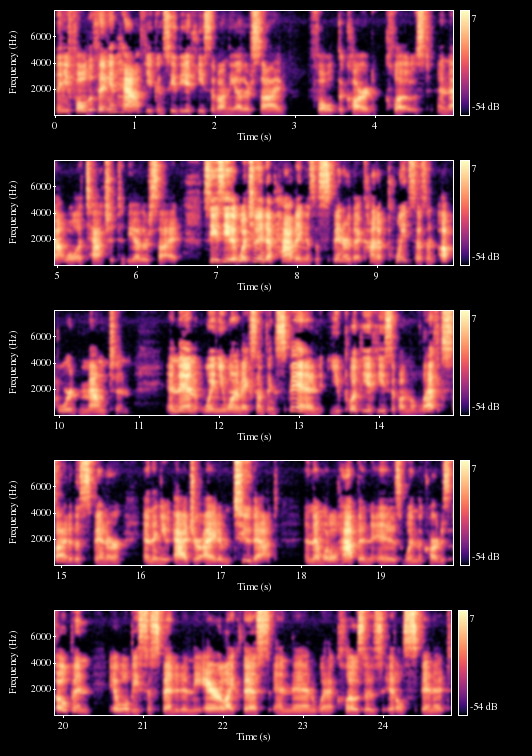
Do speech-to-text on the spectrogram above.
Then you fold the thing in half. You can see the adhesive on the other side. Fold the card closed, and that will attach it to the other side. So you see that what you end up having is a spinner that kind of points as an upward mountain. And then when you want to make something spin, you put the adhesive on the left side of the spinner and then you add your item to that. And then what will happen is when the card is open, it will be suspended in the air like this. And then when it closes, it'll spin it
